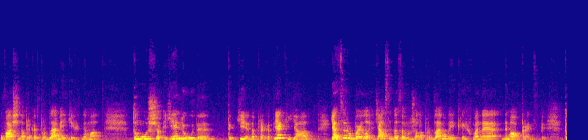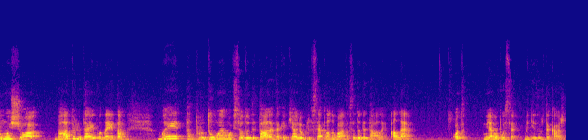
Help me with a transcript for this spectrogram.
у ваші, наприклад, проблеми, яких нема. Тому що є люди, такі, наприклад, як я, я це робила, я себе загружала проблемами, яких в мене нема, в принципі. Тому що багато людей, вони там. Ми там продумуємо все до деталей, так як я люблю все планувати, все до деталей. Але от моя бабуся мені завжди каже:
